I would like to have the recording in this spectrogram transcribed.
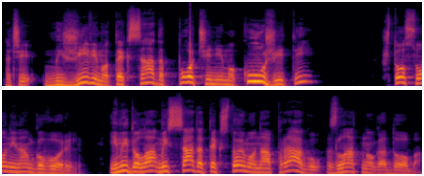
Znači, mi živimo tek sada, počinjemo kužiti što su oni nam govorili. I mi, dola, mi sada tek stojimo na pragu zlatnoga doba.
